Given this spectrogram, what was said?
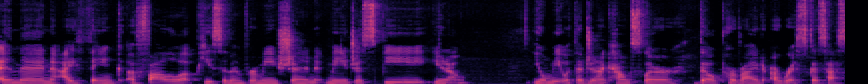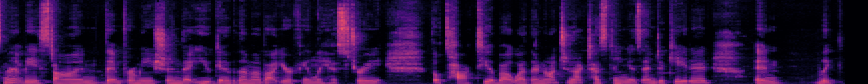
And then i think a follow-up piece of information may just be you know You'll meet with a genetic counselor. They'll provide a risk assessment based on the information that you give them about your family history. They'll talk to you about whether or not genetic testing is indicated. And like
